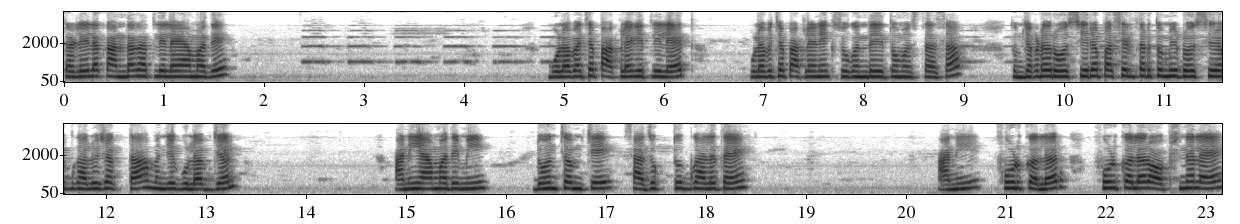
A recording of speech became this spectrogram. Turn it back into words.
तळलेला कांदा घातलेला आहे यामध्ये. गुलाबाच्या पाकळ्या घेतलेल्या आहेत. गुलाबाच्या पाकळ्याने एक सुगंध येतो मस्त असा. तुमच्याकडे रोज सिरप असेल तर तुम्ही रोज सिरप घालू शकता म्हणजे गुलाबजल. आणि यामध्ये मी दोन चमचे साजूक तूप घालत आहे. आणि food colour food colour optional आहे.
